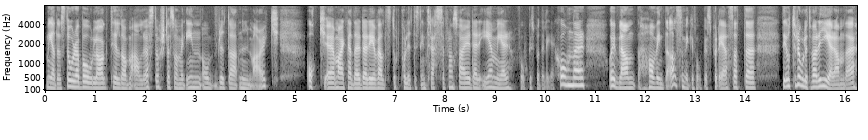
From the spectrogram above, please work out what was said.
medelstora bolag till de allra största som vill in och bryta ny mark och eh, marknader där det är väldigt stort politiskt intresse från Sverige där det är mer fokus på delegationer och ibland har vi inte alls så mycket fokus på det. Så att, eh, det är otroligt varierande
